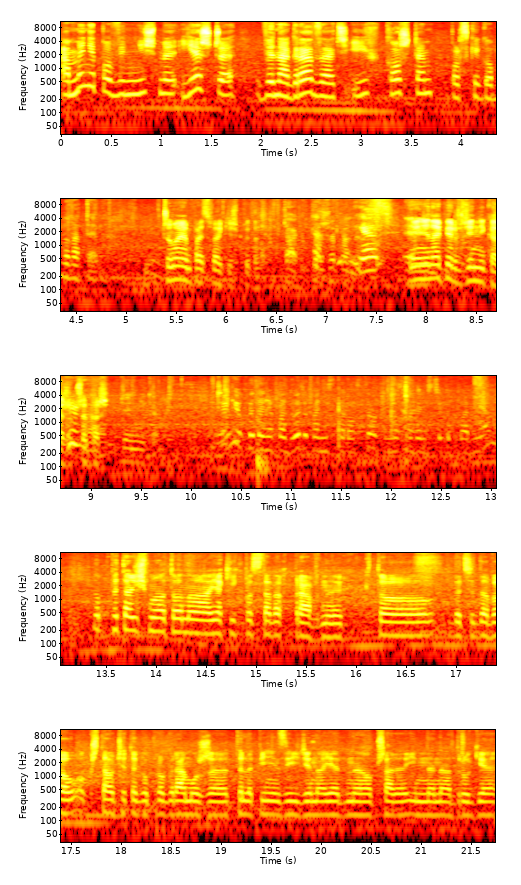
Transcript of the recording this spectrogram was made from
a my nie powinniśmy jeszcze wynagradzać ich kosztem polskiego obywatela. Czy mają Państwo jakieś pytania? Tak, proszę pana. Ja, Nie, nie najpierw dziennikarze, przepraszam. Dziennikarz. Czy jakie pytania padły do Pani starosty? O tym rozmawialiście dokładnie? No, pytaliśmy o to, na jakich podstawach prawnych, kto decydował o kształcie tego programu, że tyle pieniędzy idzie na jedne obszary, inne na drugie.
